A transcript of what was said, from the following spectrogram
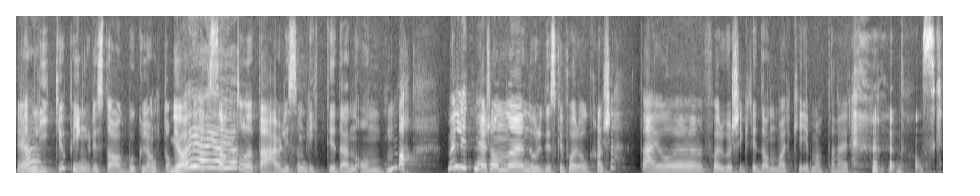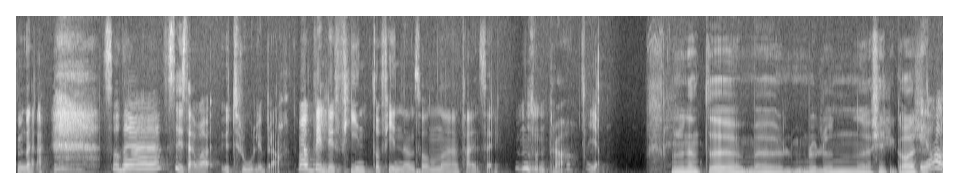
Ja. Han liker jo Pingles dagbok langt oppover. Ja, ja, ja, ikke sant? Og dette er jo liksom litt i den ånden, da. Men litt mer sånn eh, nordiske forhold, kanskje. Det er jo, eh, foregår sikkert i Danmark, i og med at det er dansk. Men det er. Så det syns jeg var utrolig bra. Det var veldig fint å finne en sånn eh, tegneserie. Mm. Bra. Ja. Men Du nevnte uh, Lund Kirkegard. Ja.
